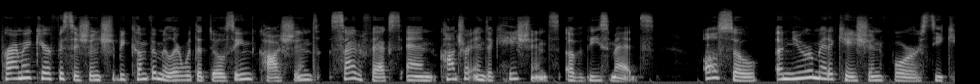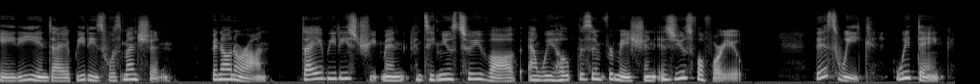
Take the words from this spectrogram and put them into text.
Primary care physicians should become familiar with the dosing, cautions, side effects, and contraindications of these meds. Also, a newer medication for CKD and diabetes was mentioned, finerenone diabetes treatment continues to evolve, and we hope this information is useful for you. This week, we thank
